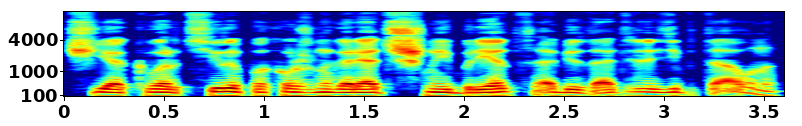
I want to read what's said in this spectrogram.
чья квартира похожа на горячечный бред обитателя Диптауна?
